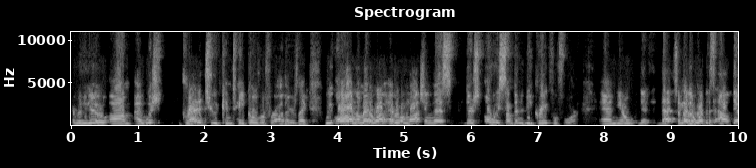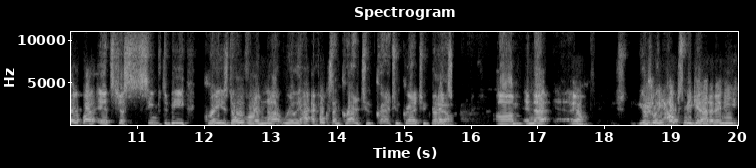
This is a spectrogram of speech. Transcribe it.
I really do. Um, I wish gratitude can take over for others. Like we all, no matter what, everyone watching this, there's always something to be grateful for. And you know, th- that's another word that's out there, but it just seems to be grazed over and not really. I, I focus on gratitude, gratitude, gratitude, gratitude. Yeah. Um, and that you know usually helps me get out of any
